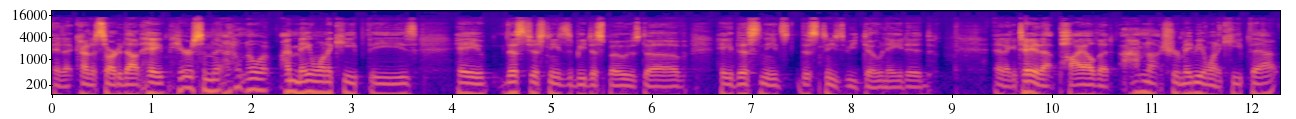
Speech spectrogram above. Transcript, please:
And it kind of started out, hey, here's something I don't know what I may want to keep these. Hey, this just needs to be disposed of. Hey, this needs this needs to be donated. And I can tell you that pile that I'm not sure, maybe I want to keep that.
